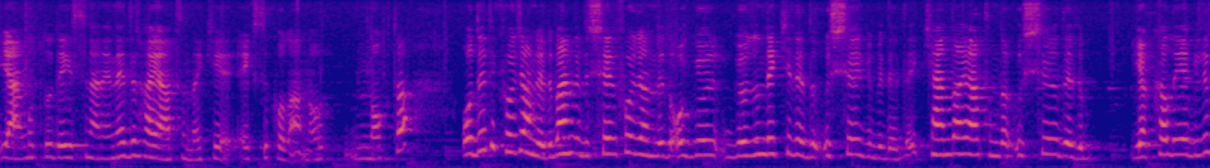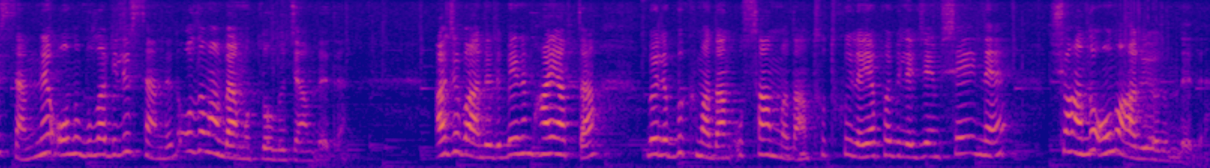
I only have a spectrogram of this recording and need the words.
yani mutlu değilsin hani nedir hayatındaki eksik olan o nokta? O dedi ki hocam dedi ben dedi Şerif hocam dedi o gö- gözündeki dedi ışığı gibi dedi kendi hayatımda ışığı dedi yakalayabilirsem ne onu bulabilirsem dedi o zaman ben mutlu olacağım dedi. Acaba dedi benim hayatta böyle bıkmadan, usanmadan, tutkuyla yapabileceğim şey ne? Şu anda onu arıyorum dedi.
